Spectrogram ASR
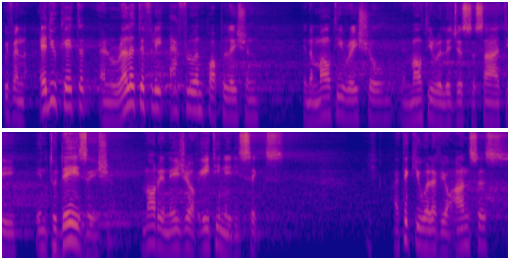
with an educated and relatively affluent population in a multiracial and multi-religious society in today's Asia, not in Asia of 1886. I think you will have your answers,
